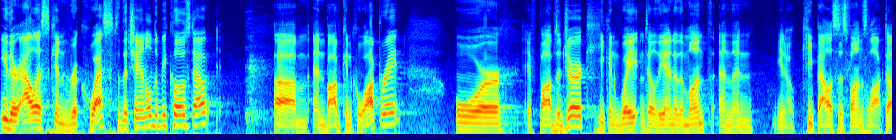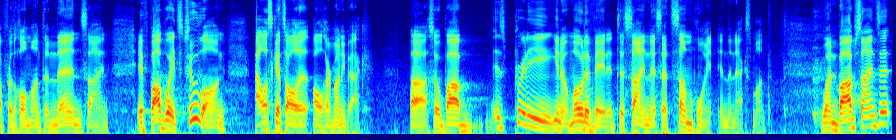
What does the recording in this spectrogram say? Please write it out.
Either Alice can request the channel to be closed out, um, and Bob can cooperate, or if Bob's a jerk, he can wait until the end of the month and then you know, keep Alice's funds locked up for the whole month and then sign. If Bob waits too long, Alice gets all, all her money back. Uh, so Bob is pretty, you know, motivated to sign this at some point in the next month. When Bob signs it,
